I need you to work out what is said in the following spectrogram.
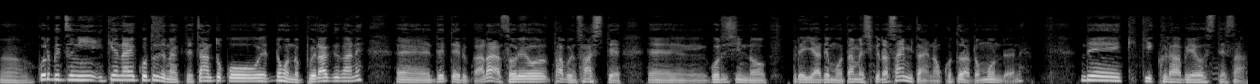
うん。これ別にいけないことじゃなくて、ちゃんとこう、ヘッドホンのプラグがね、えー出てるから、それを多分挿して、えーご自身のプレイヤーでもお試しくださいみたいなことだと思うんだよね。で、聞き比べをしてさ、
